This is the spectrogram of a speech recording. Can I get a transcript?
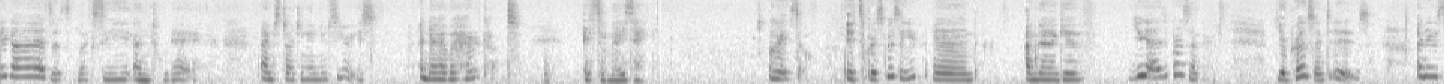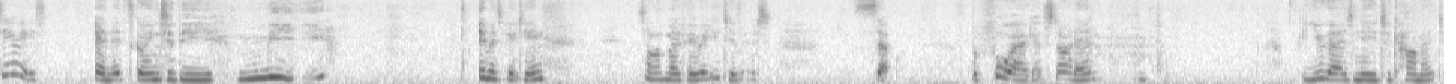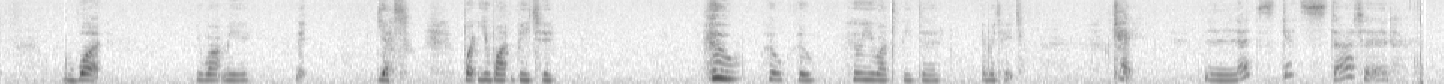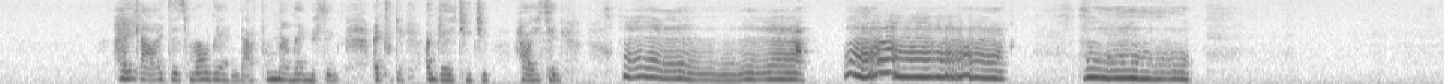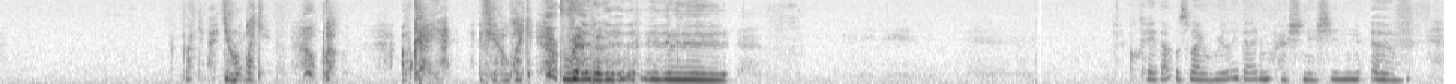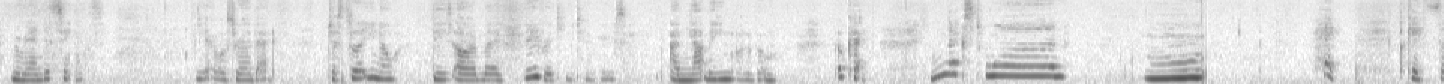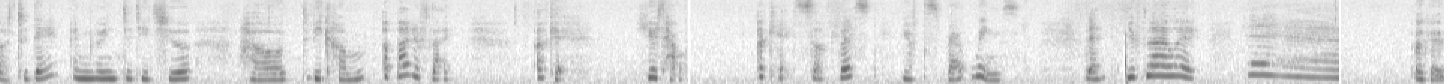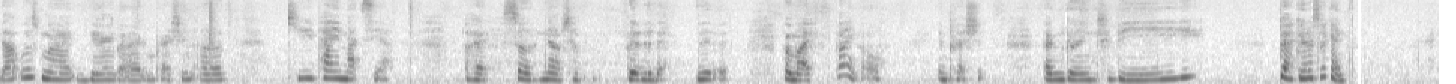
Hey guys, it's Lexi and today I'm starting a new series and I have a haircut. It's amazing. Okay, so it's Christmas Eve and I'm gonna give you guys a present. Your present is a new series and it's going to be me imitating some of my favorite YouTubers. So, before I get started, you guys need to comment what you want me yes what you want me to who who who who you want me to imitate. Okay let's get started. Hey guys, it's Miranda from Miranda Sings, and today I'm gonna teach you how to sing. what? You don't like it well okay then if you don't like okay that was my really bad impersonation of Miranda Sings yeah it was really bad just to let you know these are my favorite YouTubers I'm not making fun of them okay next one. Hey, okay, so today I'm going to teach you how to become a butterfly. Okay, here's how. Okay, so first you have to sprout wings. Then you fly away. Yeah. Okay, that was my very bad impression of CutiePieMarzia. Okay, so now for my final impression, I'm going to be back in a second.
